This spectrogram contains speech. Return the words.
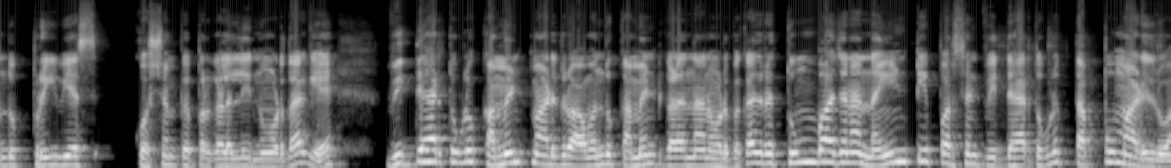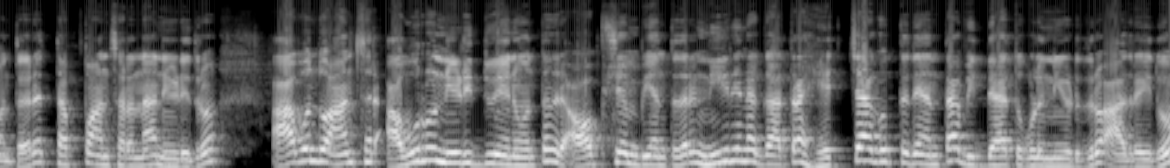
ಒಂದು ಪ್ರೀವಿಯಸ್ ಕ್ವಶನ್ ಪೇಪರ್ಗಳಲ್ಲಿ ನೋಡಿದಾಗೆ ವಿದ್ಯಾರ್ಥಿಗಳು ಕಮೆಂಟ್ ಮಾಡಿದ್ರು. ಆ ಒಂದು ಕಮೆಂಟ್ಗಳನ್ನು ನೋಡಬೇಕಾದ್ರೆ ತುಂಬ ಜನ ನೈಂಟಿ ಪರ್ಸೆಂಟ್ ವಿದ್ಯಾರ್ಥಿಗಳು ತಪ್ಪು ಮಾಡಿದ್ರು ಅಂತಂದರೆ ತಪ್ಪು ಆನ್ಸರನ್ನು ನೀಡಿದ್ರು. ಆ ಒಂದು ಆನ್ಸರ್ ಅವರು ನೀಡಿದ್ದು ಏನು ಅಂತಂದರೆ ಆಪ್ಷನ್ ಬಿ ಅಂತಂದರೆ ನೀರಿನ ಗಾತ್ರ ಹೆಚ್ಚಾಗುತ್ತದೆ ಅಂತ ವಿದ್ಯಾರ್ಥಿಗಳು ನೀಡಿದ್ರು. ಆದರೆ ಇದು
